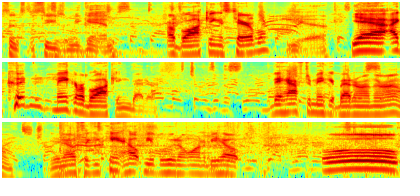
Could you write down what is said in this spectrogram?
since the season began. Our blocking is terrible. Yeah, Yeah, I couldn't make our blocking better. They have to make it better on their own. You know, it's like you can't help people who don't want to be helped. Ooh,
